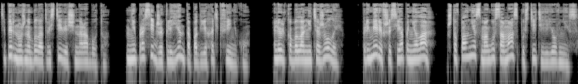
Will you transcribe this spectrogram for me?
Теперь нужно было отвезти вещи на работу. Не просить же клиента подъехать к финику. Люлька была не тяжелой. Примерившись, я поняла, что вполне смогу сама спустить ее вниз.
